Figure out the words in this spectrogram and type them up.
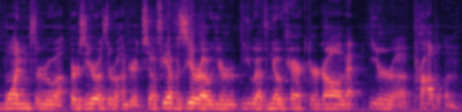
one through or zero through 100. So if you have a zero, you're you have no character at all. That you're a problem,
